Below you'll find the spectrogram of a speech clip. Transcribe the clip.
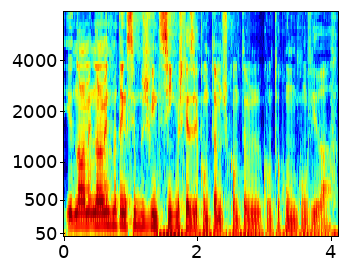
eu, normalmente, normalmente mantenho sempre nos 25, mas quer dizer, como estamos, como estamos, como estou com um convidado.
